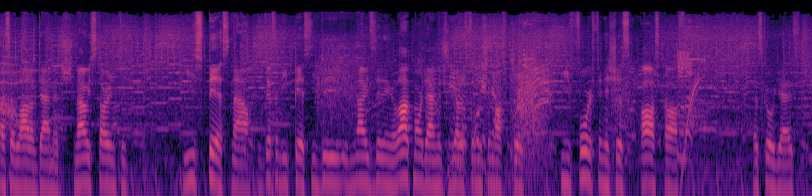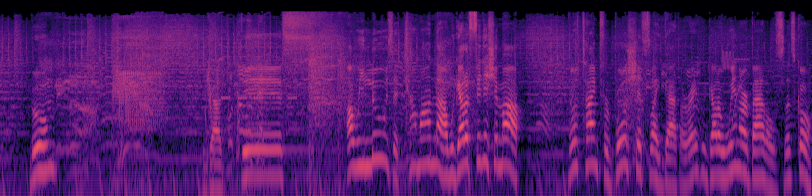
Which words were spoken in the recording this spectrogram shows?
That's a lot of damage. Now he's starting to... He's pissed now. He's definitely pissed. He did, now he's dealing a lot more damage. We gotta finish him off quick. Before he finishes us off. Let's go, guys. Boom. We got this. Oh, we lose it. Come on now. We gotta finish him off. No time for bullshits like that, alright? We gotta win our battles. Let's go.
